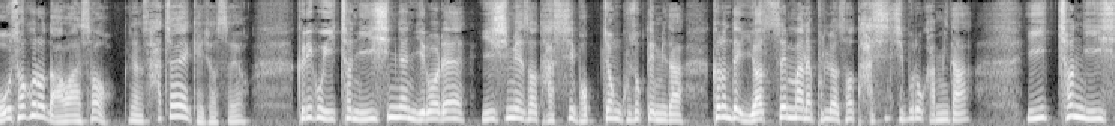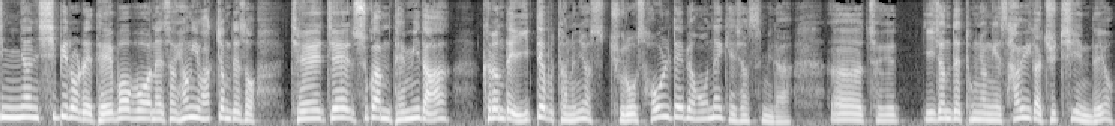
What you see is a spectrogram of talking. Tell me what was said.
보석으로 나와서 그냥 사저에 계셨어요. 그리고 2020년 1월에 2심에서 다시 법정 구속됩니다. 그런데 엿새 만에 풀려서 다시 집으로 갑니다. 2020년 11월에 대법원에서 형이 확정돼서 제재 수감됩니다. 그런데 이때부터는요 주로 서울대병원에 계셨습니다. 어, 저희 이전 대통령의 사위가 주치인데요.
